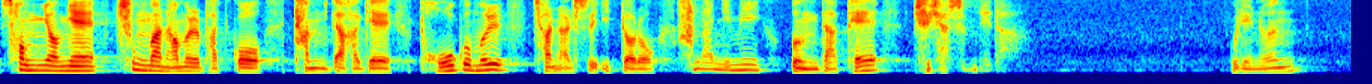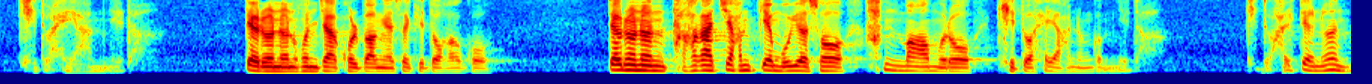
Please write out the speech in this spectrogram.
성령의 충만함을 받고 담대하게 복음을 전할 수 있도록 하나님이 응답해 주셨습니다. 우리는 기도해야 합니다. 때로는 혼자 골방에서 기도하고 때로는 다 같이 함께 모여서 한 마음으로 기도해야 하는 겁니다. 기도할 때는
